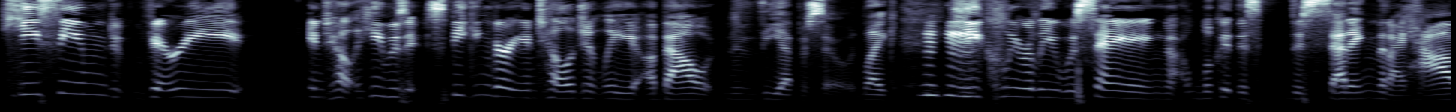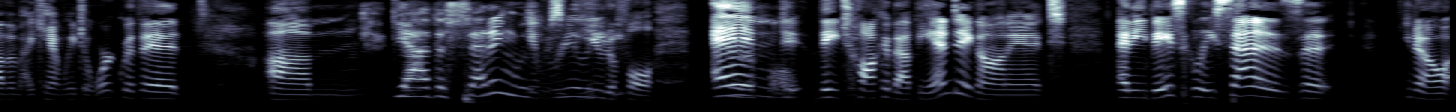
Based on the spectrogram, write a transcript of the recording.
He seemed very intel. He was speaking very intelligently about the episode. Like Mhm. he clearly was saying, "Look at this this setting that I have. I can't wait to work with it." Um, Yeah, the setting was, was really beautiful. And they talk about the ending on it, and he basically says that, you know,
